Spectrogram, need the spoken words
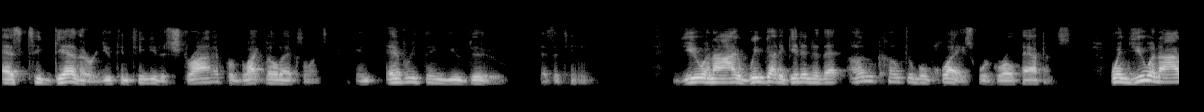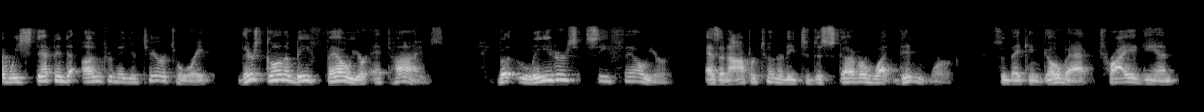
as together you continue to strive for black belt excellence in everything you do as a team. You and I, we've got to get into that uncomfortable place where growth happens. When you and I, we step into unfamiliar territory, there's going to be failure at times. But leaders see failure as an opportunity to discover what didn't work so they can go back, try again,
